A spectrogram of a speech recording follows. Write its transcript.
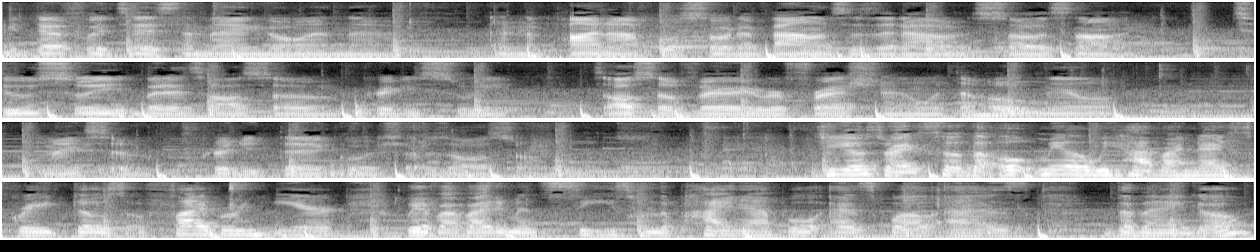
you definitely taste the mango in there, and the pineapple sort of balances it out, so it's not too sweet, but it's also pretty sweet. It's also very refreshing with the oatmeal. Makes it pretty thick, which is also nice. Gio's right. So the oatmeal, we have our nice great dose of fiber in here. We have our vitamin C's from the pineapple as well as the mango.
